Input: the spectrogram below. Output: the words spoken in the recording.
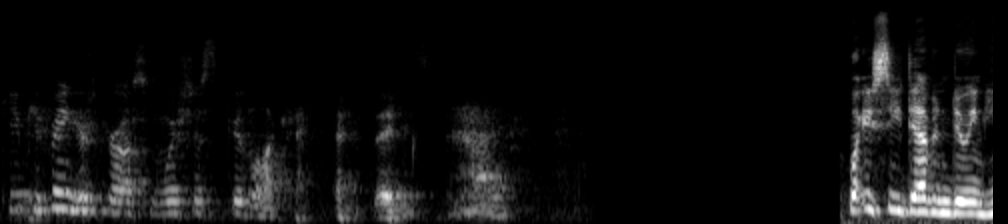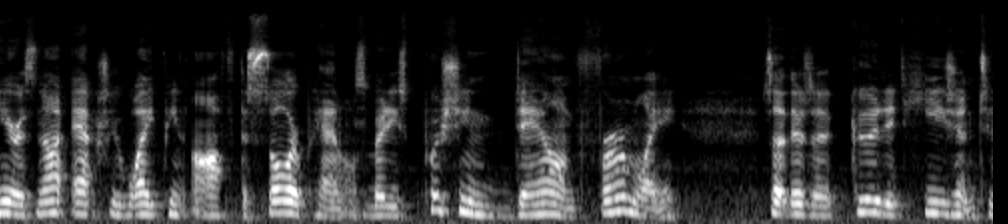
Keep your fingers crossed and wish us good luck. thanks. Bye. What you see Devin doing here is not actually wiping off the solar panels, but he's pushing down firmly so that there's a good adhesion to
